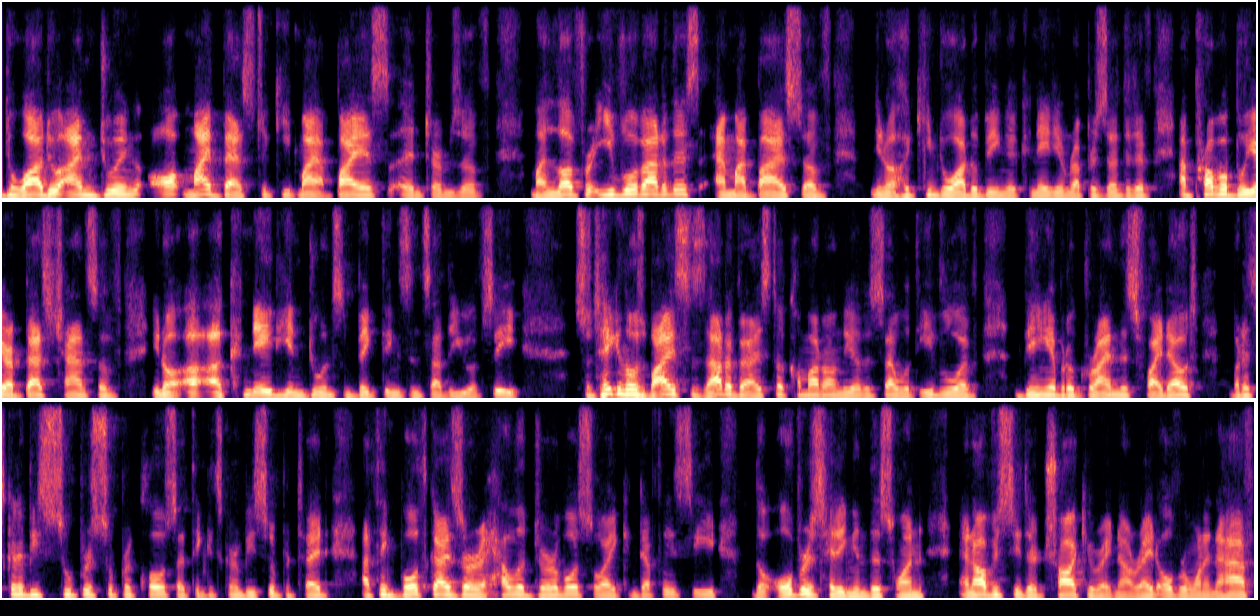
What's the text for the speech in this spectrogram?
Dawodu, I'm doing all my best to keep my bias in terms of my love for Evloev out of this and my bias of, you know, Hakeem Dawodu being a Canadian representative and probably our best chance of, you know, a, a Canadian doing some big things inside the UFC. So taking those biases out of it, I still come out on the other side with Evloev being able to grind this fight out. But it's going to be super, super close. I think it's going to be super tight. I think both guys are hella durable, so I can definitely see the overs hitting in this one. And obviously they're chalky right now, right? Over one and a half,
